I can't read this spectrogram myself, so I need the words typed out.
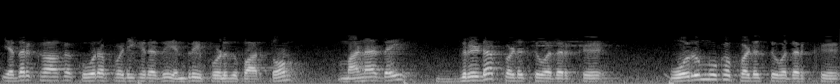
எதற்காக கூறப்படுகிறது என்று இப்பொழுது பார்த்தோம். மனதை திருடப்படுத்துவதற்கு ஒருமுகப்படுத்துவதற்கு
